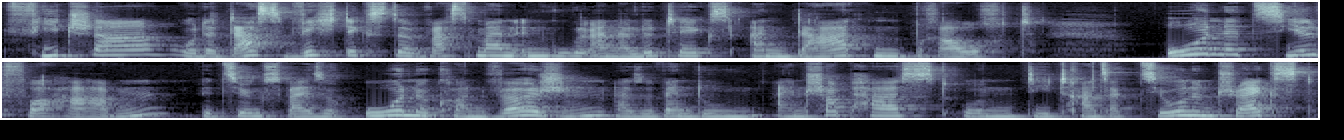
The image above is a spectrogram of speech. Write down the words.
Feature oder das Wichtigste, was man in Google Analytics an Daten braucht. Ohne Zielvorhaben beziehungsweise ohne Conversion, also wenn du einen Shop hast und die Transaktionen trackst,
